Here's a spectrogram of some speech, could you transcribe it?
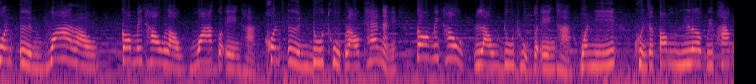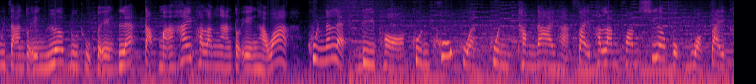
คนอื่นว่าเราก็ไม่เท่าเราว่าตัวเองค่ะ คนอื่นดูถูกเราแค่ไหน ก็ไม่เท่าเราดูถูกตัวเองค่ะ วันนี้คุณจะต้องเลิกวิพากษ์วิจารณ์ตัวเอง เลิกดูถูกตัวเอง และกลับมาให้พลังงานตัวเองค่ะว่า คุณนั่นแหละ ดีพอ คุณคู่ควร คุณทำได้ค่ะ ใส่พลังความเชื่อบวกบวกๆใส่ค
